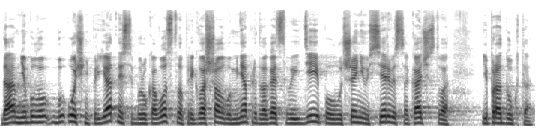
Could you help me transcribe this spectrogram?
Да, мне было бы очень приятно, если бы руководство приглашало бы меня предлагать свои идеи по улучшению сервиса, качества и продукта.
